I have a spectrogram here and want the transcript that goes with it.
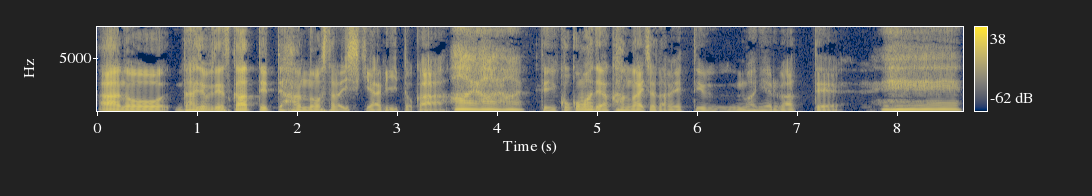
あの、大丈夫ですかって言って反応したら意識ありとか、はいはいはい。っていう、ここまでは考えちゃダメっていうマニュアルがあって、へえ。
